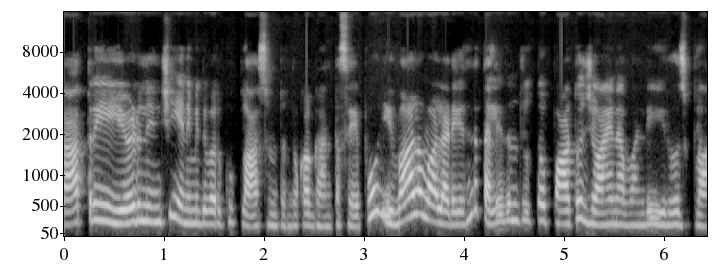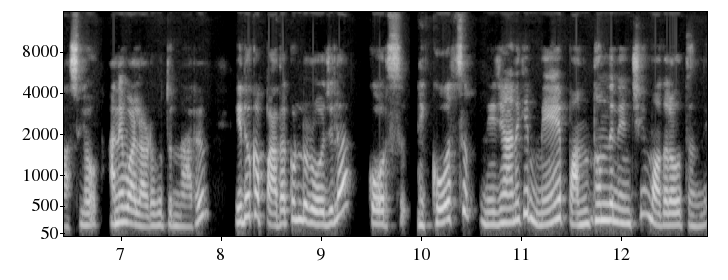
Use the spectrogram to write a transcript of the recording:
రాత్రి ఏడు నుంచి ఎనిమిది వరకు క్లాస్ ఉంటుంది. ఒక గంట సేపు. ఇవాళ వాళ్ళు అడిగింది తల్లిదండ్రులతో పాటు జాయిన్ అవ్వండి ఈ రోజు క్లాస్లో అని వాళ్ళు అడుగుతున్నారు. ఇది ఒక పదకొండు రోజుల కోర్సు. ఈ కోర్సు నిజానికి మే పంతొమ్మిది నుంచి మొదలవుతుంది.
